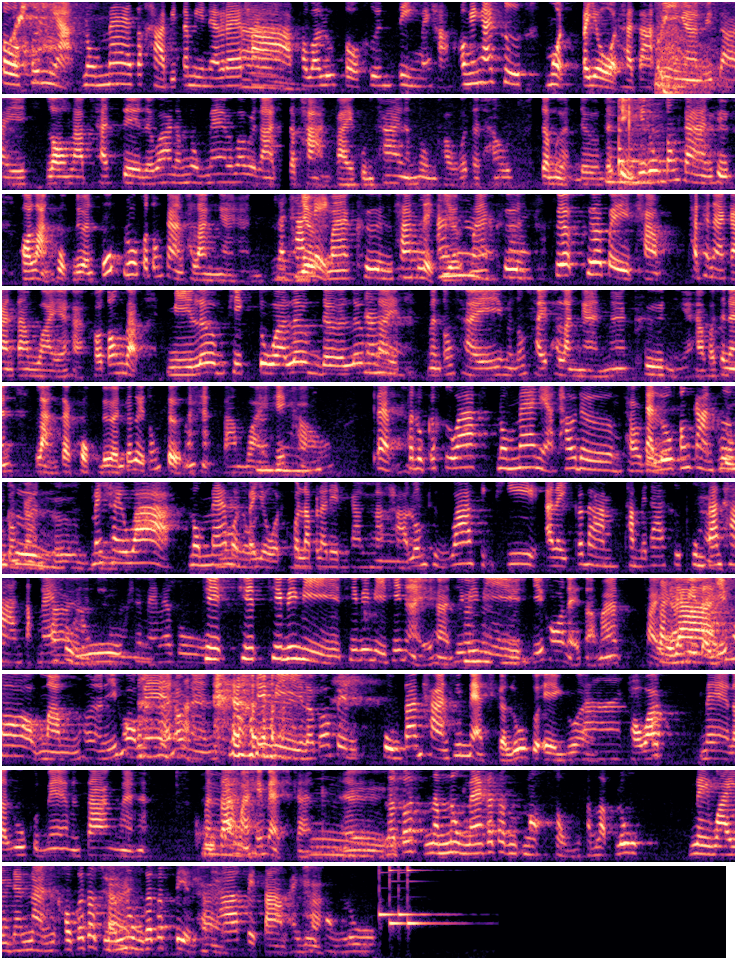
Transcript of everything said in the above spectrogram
โตขึ้นเนี่ยนมแม่จะขาดวิตามินและแร่ธาตุอ่าเพราะว่าลูกโตขึ้นจริงไหมคะ เอาง่ายๆ คือหมดประโยชน์ค่ะอาจารย์มีงานวิจัยรองรับชัดเจนเลยว่าน้ำนมแม่ไม่ว่าเวลาจะผ่านไปคุณค่าน้ำนมเขาก็จะเท่าจะเหมือนเดิม แต่สิ่งที่ลูกต้องการคือ พอหลัง 6 เดือนปุ๊บลูกเขาต้องการพลังงานและธาตุเยอะเหล็กมากขึ้นธาตุเหล็กเยอะมากขึ้นอ่าใช่ค่ะเพื่อเพื่อไปทำ พัฒนาการตามวัยอะค่ะเขาต้องแบบมีเริ่มพลิกตัวเริ่มเดินเริ่มอะไรอ่ามันต้องใช้มันต้องใช้พลังงานมากขึ้นอย่างเงี้ยค่ะเพราะฉะนั้นหลังจาก 6 เดือนก็เลยต้องเสริมอาหารตามวัยให้เขา แต่สรุปก็คือว่านมแม่เนี่ยเท่าเดิม เท่าเดิมแต่ลูกต้องการเพิ่มลูกต้องขึ้กานรเพิ่มไม่ใช่ว่านมแม่หมดประโยชน์คนละประเด็นกันนะคะ ใช่รวมถึงว่าสิ่งที่อะไรก็ตามทำไม่ได้คือภูมิค่ะต้านทานจากแม่ใช่สู่ลูใช่กใช่ไหมแม่บูที่ที่ที่ไม่มีที่ไม่มีที่ไหนค่ะ ที่ไม่มีอือหือยี่ห้อไหนสามารถใส่ใส่ได้ได้มีแต่ยี่ห้อมัมเท่านั้นยี่ห้อแม่เท่านั้น ที่มีแล้วก็เป็นภูมิต้านทานที่แมทช์กับลูกตัวเองด้วย ใช่ เพราะว่าแม่และลูกคุณแม่มันสร้างมา มันสร้างมาให้แมทช์กันอืมเออแล้วก็น้ำนมแม่ก็จะเหมาะสมสำหรับลูกในวัยนั้นๆเขาก็จะใช่น้ำนมก็จะเปลี่ยนสใช่ภาพไปตามอายุค่ะของลูก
